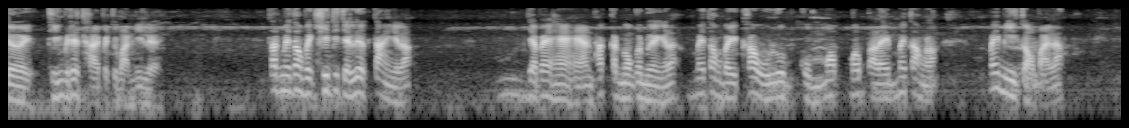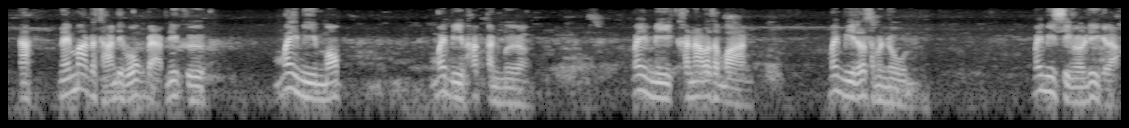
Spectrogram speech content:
เลย ทิ้งประเทศไทยปัจจุบันนี้เลยท่านไม่ต้องไปคิดที่จะเลือกตั้งอีกแล้ว อย่าไปแห่แหนพักการเมืองการเมืองอีกแล้วไม่ต้องไปเข้ารวมกลุ่มม็อบม็อบอะไรไม่ต้องแล้วไม่มีต่อไปแล้วนะในมาตรฐานที่ผมแบบนี้คือ ไม่มีม็อบ ไม่มีพักการเมือง ไม่มีคณะรัฐบาล ไม่มีรัฐธรรมนูญ ไม่มีสิ่งเหล่านี้อีกแล้ว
